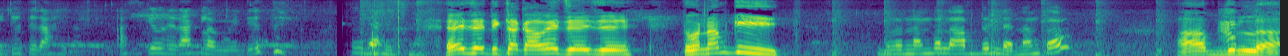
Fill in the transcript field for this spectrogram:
ভিডিওতে রাখে না। আজকে ওরে রাখলাম ভিডিওতে। এই যে দিক তাকাও এই যে এই যে। তোমার নাম কি? বলো নাম বলো আব্দুল্লাহ। নাম কও? আব্দুল্লাহ।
